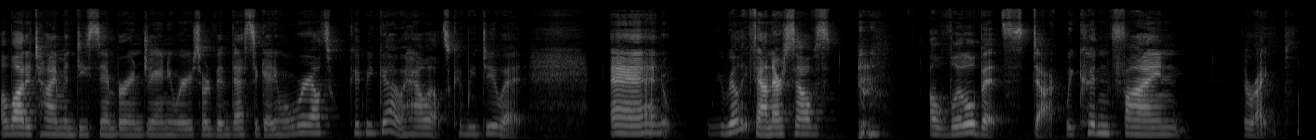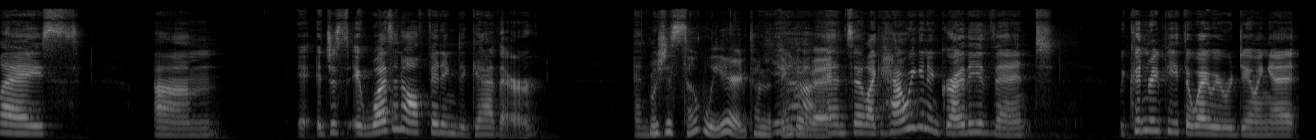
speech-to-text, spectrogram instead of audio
a lot of time in December and January, sort of investigating. Well, where else could we go? How else could we do it? And we really found ourselves a little bit stuck. We couldn't find the right place. Um, it, it just it wasn't all fitting together. And Which is so weird, come to think of it. and so like, how are we going to grow the event? We couldn't repeat the way we were doing it.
